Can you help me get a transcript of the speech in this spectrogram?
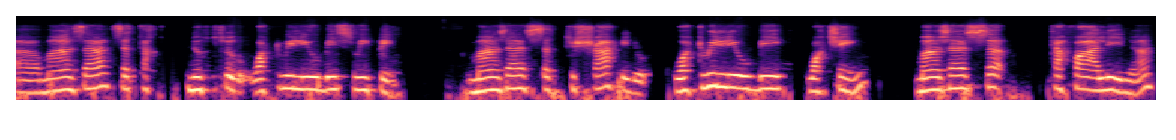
Uh, Maza Satak Nusu, what will you be sweeping? Maza Satushahidu. What will you be watching? Maza Satafalina.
